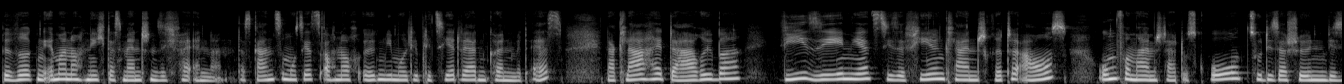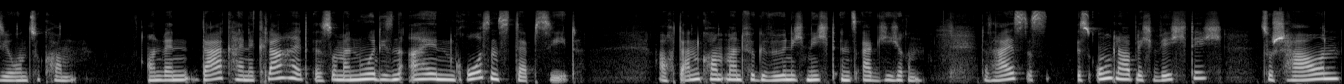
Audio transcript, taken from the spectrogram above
bewirken immer noch nicht, dass Menschen sich verändern. Das Ganze muss jetzt auch noch irgendwie multipliziert werden können mit S, einer Klarheit darüber, wie sehen jetzt diese vielen kleinen Schritte aus, um von meinem Status quo zu dieser schönen Vision zu kommen. Und wenn da keine Klarheit ist und man nur diesen einen großen Step sieht, auch dann kommt man für gewöhnlich nicht ins Agieren. Das heißt, es ist unglaublich wichtig zu schauen,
